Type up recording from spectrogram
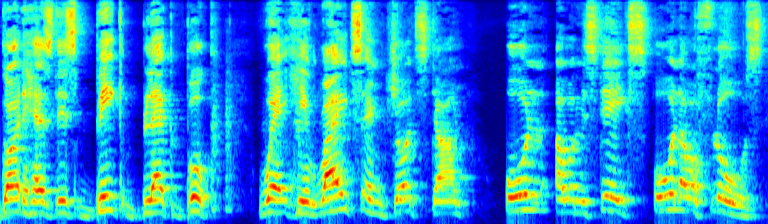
God has this big black book where he writes and jots down all our mistakes, all our flaws,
